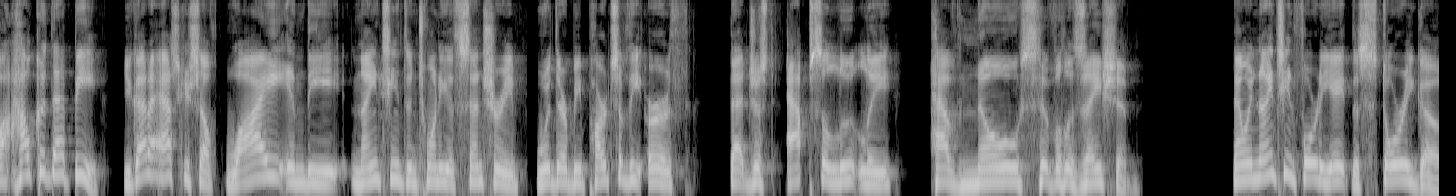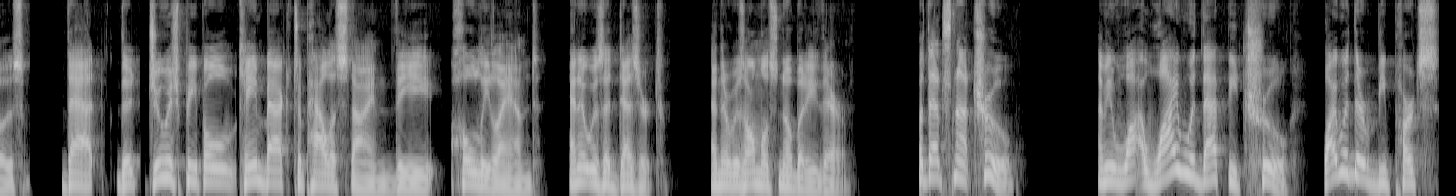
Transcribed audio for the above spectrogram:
How could that be? You got to ask yourself why in the 19th and 20th century would there be parts of the earth that just absolutely have no civilization? Now, in 1948, the story goes that the Jewish people came back to Palestine, the Holy Land, and it was a desert, and there was almost nobody there. But that's not true. I mean, why, why would that be true? Why would there be parts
